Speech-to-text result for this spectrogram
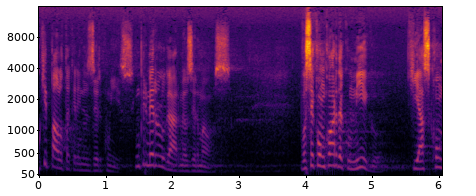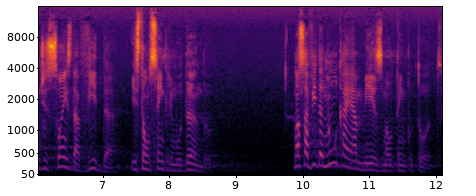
O que Paulo está querendo dizer com isso? Em primeiro lugar, meus irmãos, você concorda comigo que as condições da vida estão sempre mudando? Nossa vida nunca é a mesma o tempo todo.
